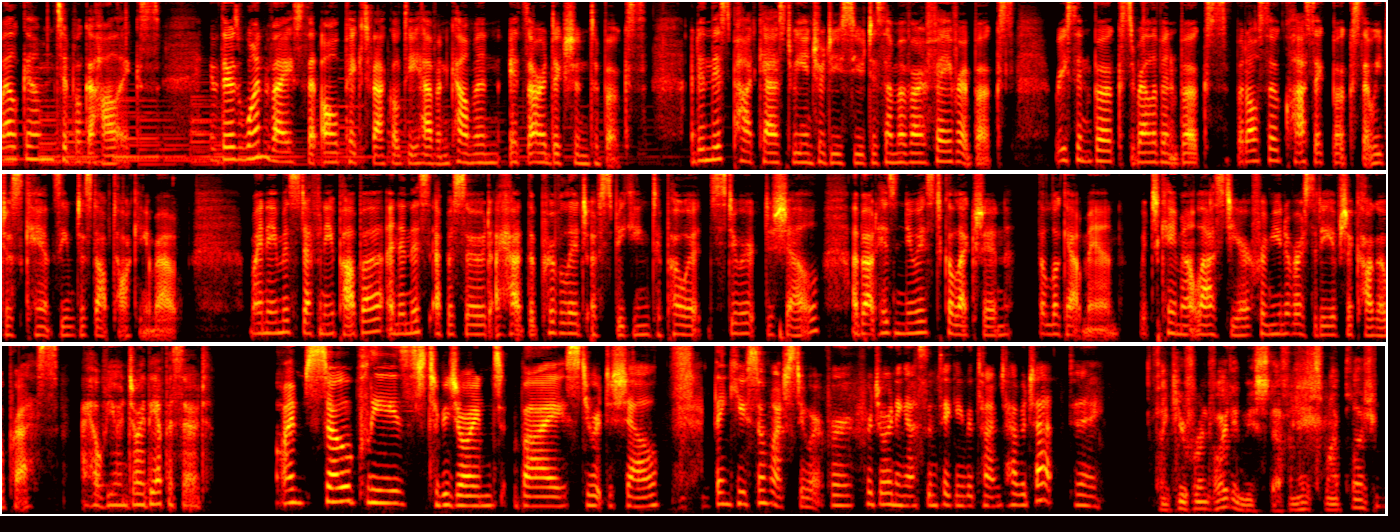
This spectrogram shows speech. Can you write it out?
Welcome to Bookaholics. If there's one vice that all PICT faculty have in common, it's our addiction to books. And in this podcast, we introduce you to some of our favorite books recent books, relevant books, but also classic books that we just can't seem to stop talking about. My name is Stephanie Papa, and in this episode, I had the privilege of speaking to poet Stuart Dischell about his newest collection, The Lookout Man, which came out last year from University of Chicago Press. I hope you enjoyed the episode. I'm so pleased to be joined by Stuart Dischell. Thank you so much, Stuart, for, for joining us and taking the time to have a chat today. Thank you for inviting me, Stephanie. It's my pleasure.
